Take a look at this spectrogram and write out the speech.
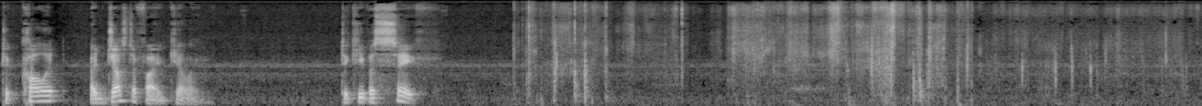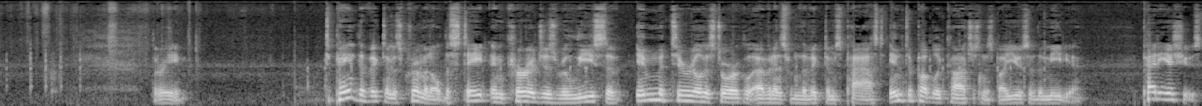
to call it a justified killing, to keep us safe. 3. To paint the victim as criminal, the state encourages release of immaterial historical evidence from the victim's past into public consciousness by use of the media. Petty issues,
